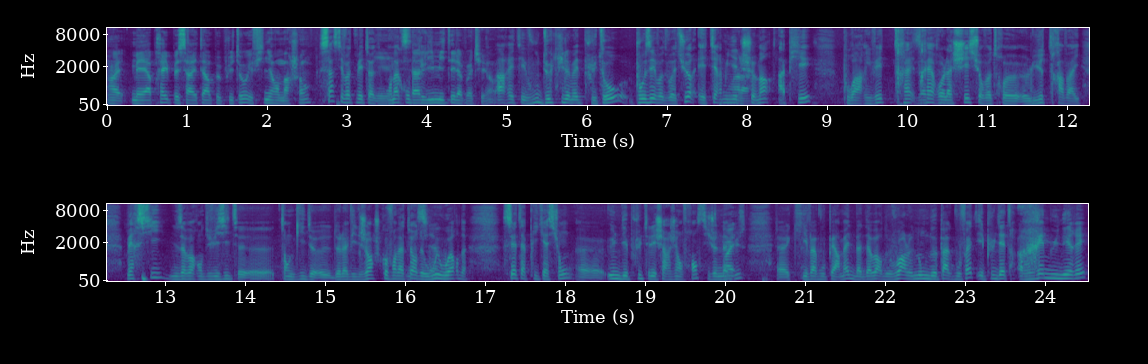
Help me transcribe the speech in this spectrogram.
Ouais, mais après, il peut s'arrêter un peu plus tôt et finir en marchant. Ça, c'est votre méthode. On a compris. Ça, limiter la voiture. Arrêtez-vous 2 km plus tôt, posez votre voiture et terminez le chemin à pied pour arriver très, très relâché sur votre euh, lieu de travail. Merci de nous avoir rendu visite, euh, Tanguy de, la Ville Georges, cofondateur de WeWorld. Cette application, euh, une des plus téléchargées en France, si je ne m'abuse, qui va vous permettre bah, d'avoir de voir le nombre de pas que vous faites et puis d'être rémunéré,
